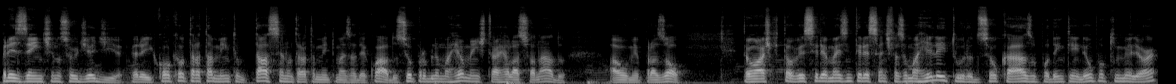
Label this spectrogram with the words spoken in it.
presente no seu dia a dia. Peraí, qual que é o tratamento? Está sendo um tratamento mais adequado? O seu problema realmente está relacionado ao omeprazol? Então eu acho que talvez seria mais interessante fazer uma releitura do seu caso, poder entender um pouquinho melhor,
